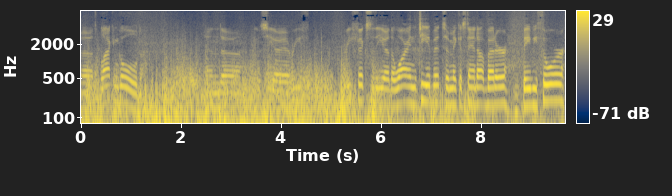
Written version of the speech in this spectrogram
Uh, it's black and gold. And uh, you can see I re refixed the, uh, the Y and the T a bit to make it stand out better. Baby Thor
